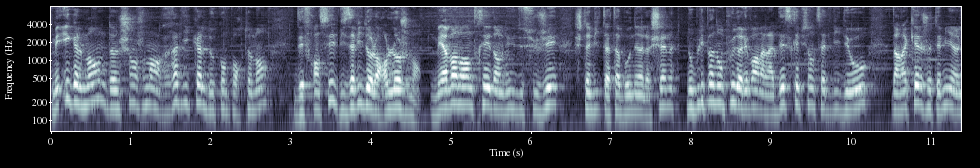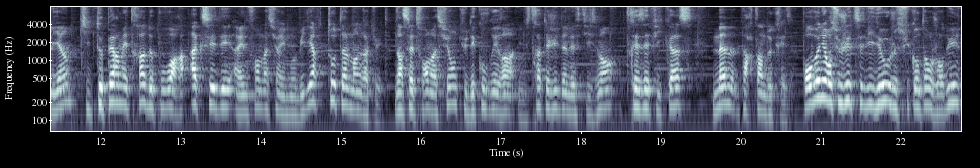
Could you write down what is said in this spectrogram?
mais également d'un changement radical de comportement des Français vis-à-vis de leur logement. Mais avant d'entrer dans le vif du sujet, je t'invite à t'abonner à la chaîne. N'oublie pas non plus d'aller voir dans la description de cette vidéo dans laquelle je t'ai mis un lien qui te permettra de pouvoir accéder à une formation immobilière totalement gratuite. Dans cette formation, tu découvriras une stratégie d'investissement très efficace même par temps de crise. Pour revenir au sujet de cette vidéo, je suis content aujourd'hui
